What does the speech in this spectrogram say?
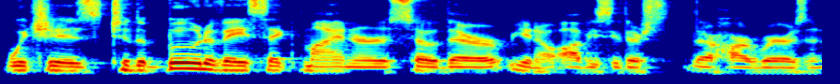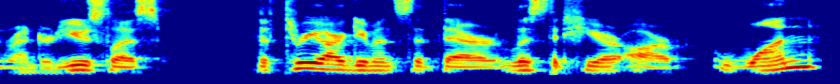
which is to the boon of ASIC miners, so their, you know, obviously their, their hardware isn't rendered useless. The three arguments that they're listed here are one,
